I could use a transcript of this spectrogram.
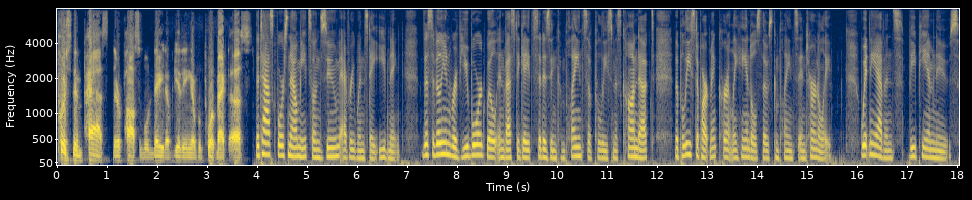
pushed them past their possible date of getting a report back to us. The task force now meets on Zoom every Wednesday evening. The Civilian Review Board will investigate citizen complaints of police misconduct. The police department currently handles those complaints internally. Whitney Evans, VPM News.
